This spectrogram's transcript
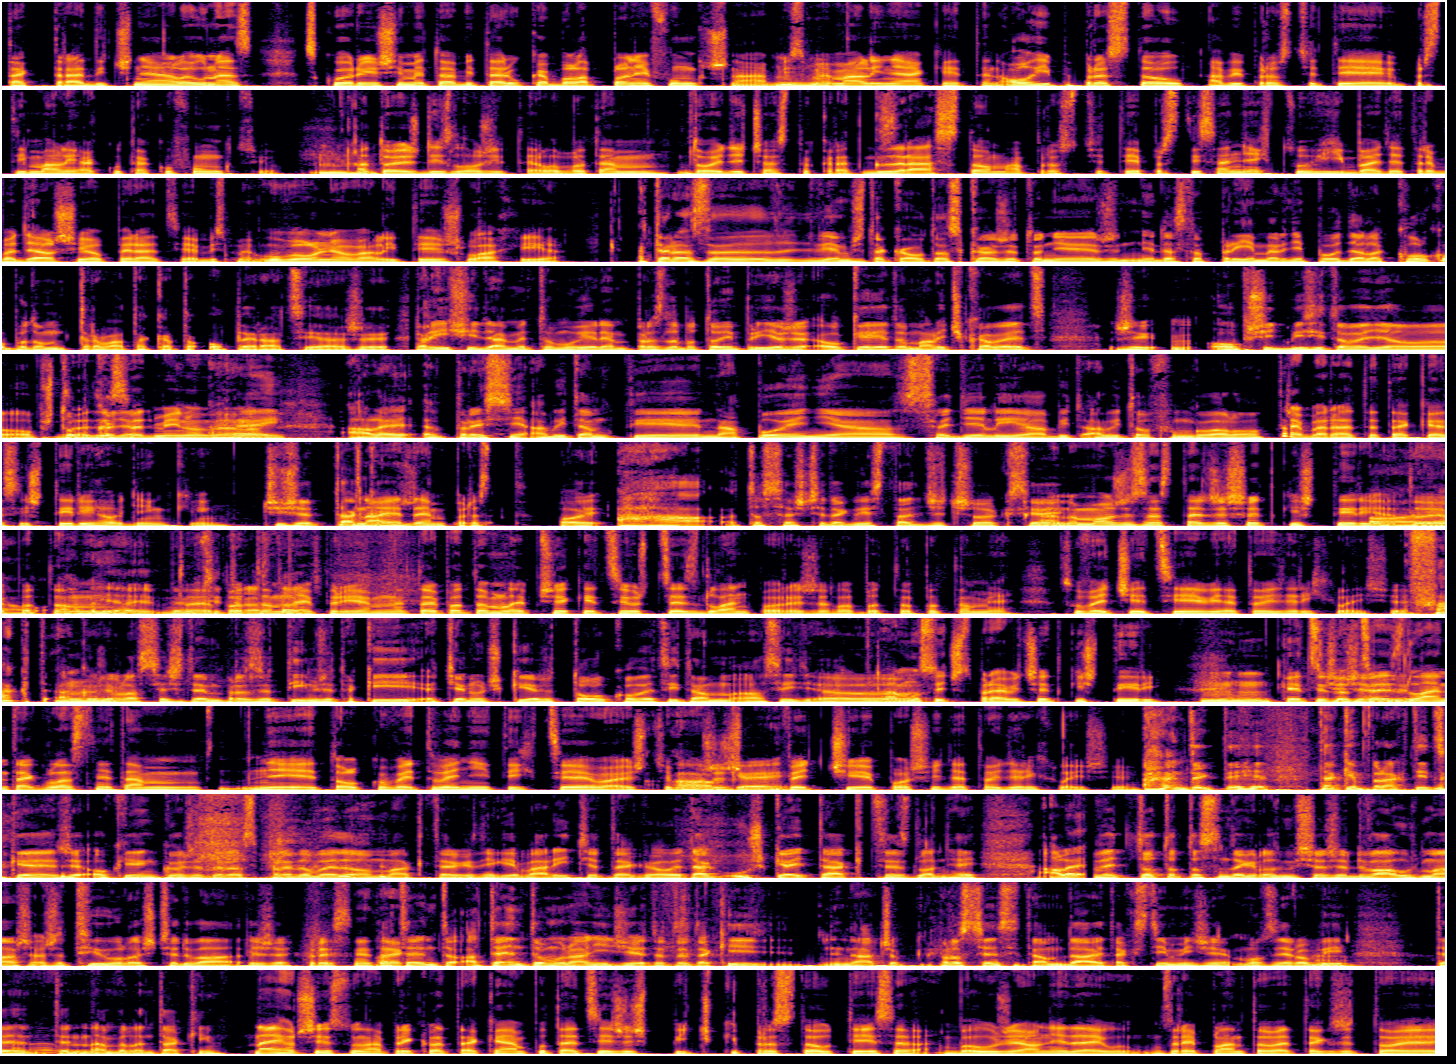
tak tradične, ale u nás skôr riešime to, aby tá ruka bola plne funkčná, aby sme mali nejaké ten ohyb prstov, aby proste tie prsty mali akú takú funkciu. A to je vždy zložité, lebo tam dojde častokrát k zrastom a proste tie prsty sa nechcú hýbať a treba ďalšie operácie, aby sme uvoľňovali tie šlachy a A teraz uh, viem, že taká otázka, že to nie že nedá sa to priemerne povedať, ale koľko potom trvá takáto operácia, že príši, dajme tomu jeden prst, lebo to mi príde, že OK, je to maličká vec, že obšiť by si to vedel obštopkať. Za 10 minút, hej, ale presne, aby tam tie napojenia sedeli, aby, aby to fungovalo. treba rátať také asi 4 hodinky Čiže tak, na jeden prst. Oj, aha, to sa ešte tak vie stať, že človek si aj... Áno, môže sa stať, že všetky štyri a to Aj, je potom, aj, aj, to je potom nepríjemné. To je potom lepšie, keď si už cez dlaň poreže, lebo to potom je, sú väčšie cievy a to ide rýchlejšie. Fakt, Mhm. akože vlastne, že ten prst je tým, že taký tenučký že toľko vecí tam asi... Uh, A musíš spraviť všetky štyri. Mhm. Keď si to Čiže- cez dlaň, tak vlastne tam nie je toľko vetvení tých ciev a ešte môžeš okej. väčšie pošiť a to ide rýchlejšie. tak to je také praktické, že okienko, že teraz pred obedom, ak tak niekde varíte, tak, tak už keď tak cez dlaň, hej. Ale veď toto, to som tak rozmýšľal, že dva už máš a že ty vole ešte dva, že Presne a tak. tento, a tento mu na nič je, toto je taký, na čo, proste si tam dá aj tak s tými, že moc nerobí, ten, ten nám je len taký. Najhoršie sú napríklad také amputácie, že špičky prstov, tie sa bohužiaľ nedajú zreplantovať, takže to je,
